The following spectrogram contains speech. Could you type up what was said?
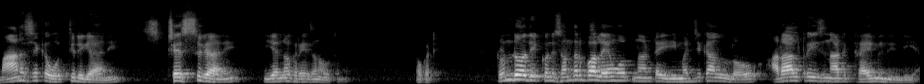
మానసిక ఒత్తిడి కానీ స్ట్రెస్ కానీ ఇవన్నీ ఒక రీజన్ అవుతున్నాయి. ఒకటి. రెండోది కొన్ని సందర్భాల్లో ఏమవుతుందంటే ఈ మధ్యకాలంలో adultery is not crime in India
